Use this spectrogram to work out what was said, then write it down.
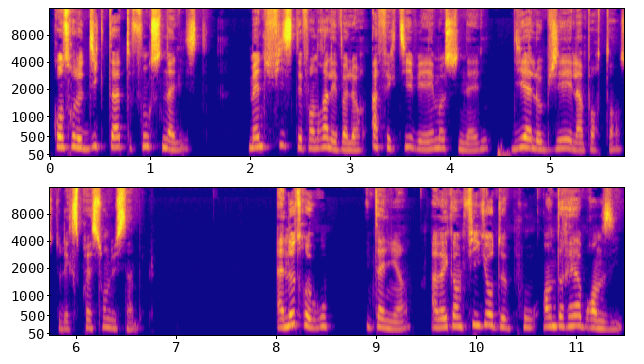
Contre le diktat fonctionnaliste, Memphis défendra les valeurs affectives et émotionnelles liées à l'objet et l'importance de l'expression du symbole. Un autre groupe italien, avec en figure de proue Andrea Branzi,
